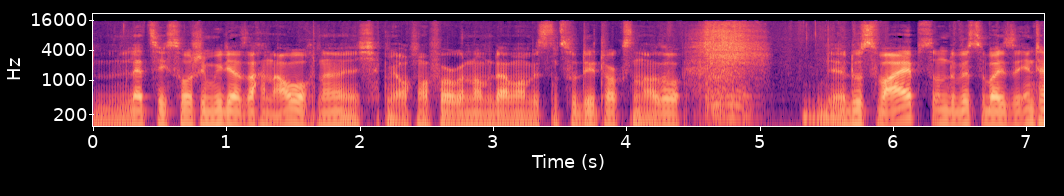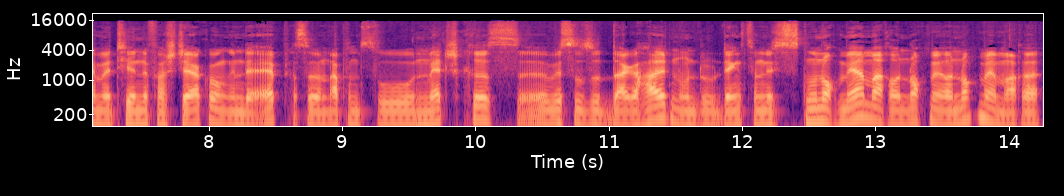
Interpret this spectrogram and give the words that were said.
letztlich Social Media Sachen auch, ne? Ich habe mir auch mal vorgenommen, da mal ein bisschen zu detoxen. Also du swipes und du wirst über diese intermittierende Verstärkung in der App, dass du dann ab und zu ein Match kriegst, äh, wirst du so da gehalten und du denkst, wenn ich es nur noch mehr mache und noch mehr und noch mehr mache,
